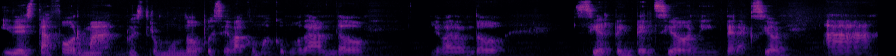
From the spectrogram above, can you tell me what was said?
y de esta forma nuestro mundo pues se va como acomodando, le va dando cierta intención e interacción a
